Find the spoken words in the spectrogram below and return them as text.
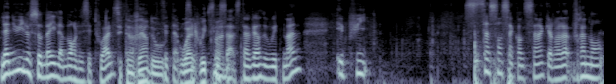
la nuit, le sommeil, la mort, les étoiles. C'est un vers de un- Walt Whitman. C'est ça, c'est un vers de Whitman. Et puis, 555, alors là, vraiment,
